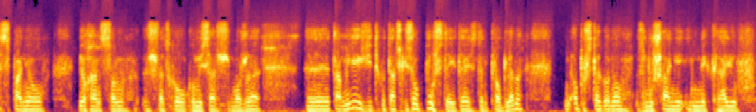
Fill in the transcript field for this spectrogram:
z panią Johansson, szwedzką komisarz, może tam jeździ, tylko taczki są puste i to jest ten problem. Oprócz tego no, zmuszanie innych krajów,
